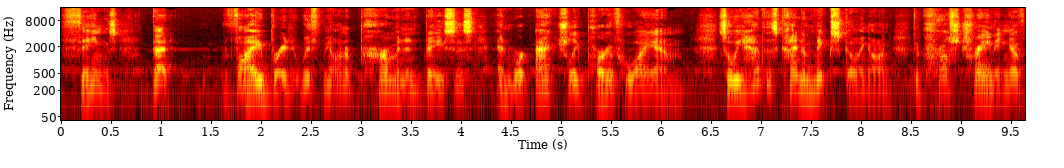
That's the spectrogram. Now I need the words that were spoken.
things that vibrated with me on a permanent basis and were actually part of who I am. So we had this kind of mix going on, the cross training of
